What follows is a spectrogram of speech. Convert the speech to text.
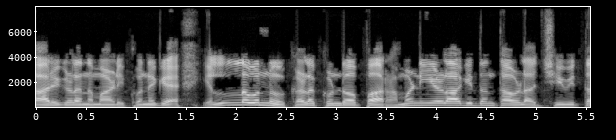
ಕಾರ್ಯಗಳನ್ನು ಮಾಡಿ ಕೊನೆಗೆ ಎಲ್ಲವನ್ನು ಕಳಕೊಂಡು ಅಪ್ಪ ರಮಣೀಯಳಾಗಿದ್ದಂಥ ಅವಳ ಜೀವಿತ,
